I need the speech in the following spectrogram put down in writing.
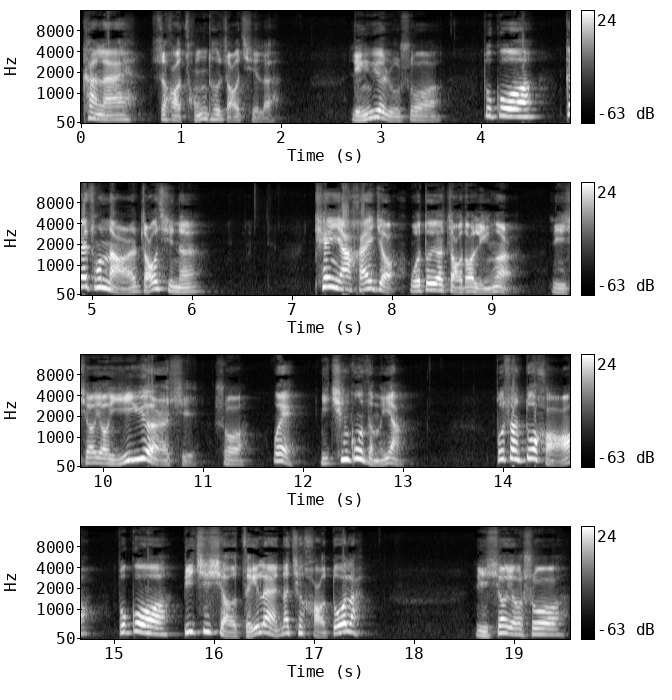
看来只好从头找起了。”林月如说：“不过该从哪儿找起呢？”天涯海角，我都要找到灵儿。李逍遥一跃而起，说：“喂，你轻功怎么样？不算多好，不过比起小贼来，那就好多了。”李逍遥说：“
